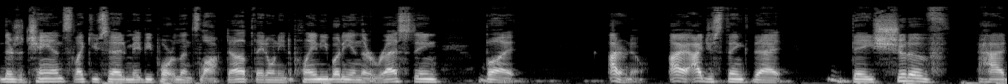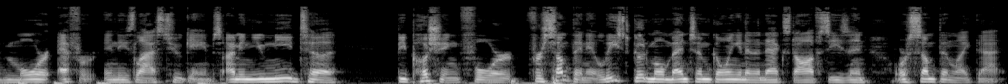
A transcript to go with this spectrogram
there's a chance, like you said, maybe Portland's locked up. They don't need to play anybody and they're resting. But I don't know. I, I just think that they should have had more effort in these last two games. I mean, you need to be pushing for, for something, at least good momentum going into the next off season or something like that.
